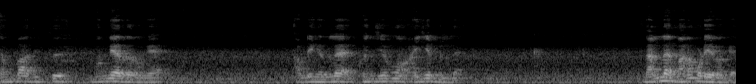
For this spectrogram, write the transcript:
சம்பாதித்து முன்னேறவங்க அப்படிங்கிறதுல கொஞ்சமும் ஐயம் இல்லை. நல்ல மனமுடையவங்க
